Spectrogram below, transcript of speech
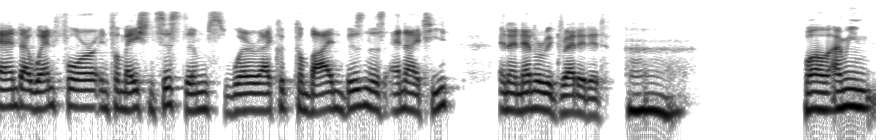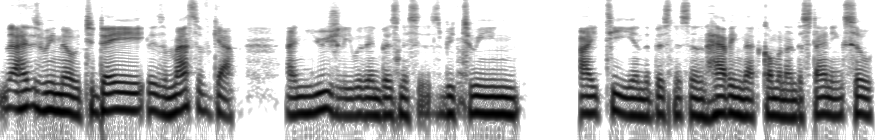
and I went for information systems where I could combine business and IT, and I never regretted it. Uh, well, I mean, as we know, today there's a massive gap, and usually within businesses between IT and the business and having that common understanding. So,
